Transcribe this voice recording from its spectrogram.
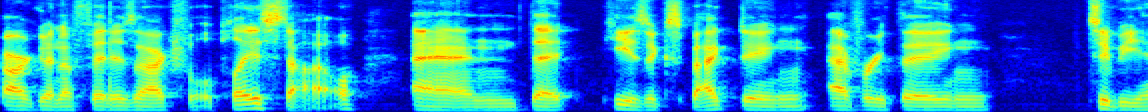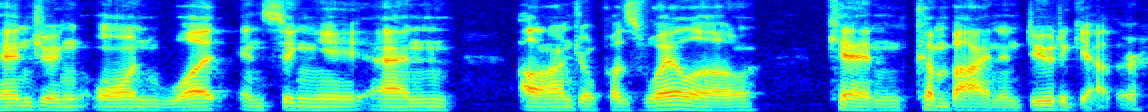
are going to fit his actual play style and that he's expecting everything to be hinging on what Insigne and Alejandro Pozuelo can combine and do together.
